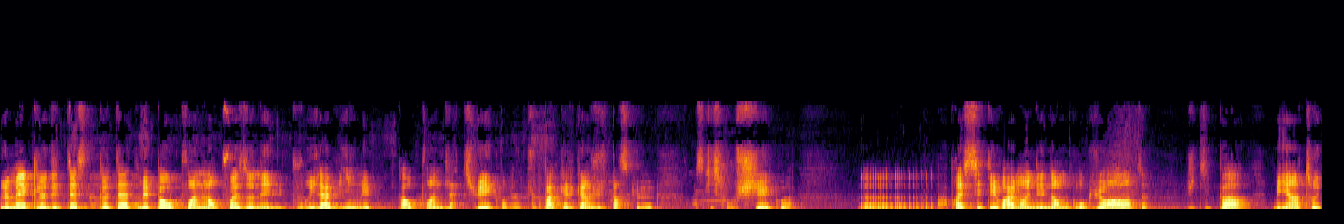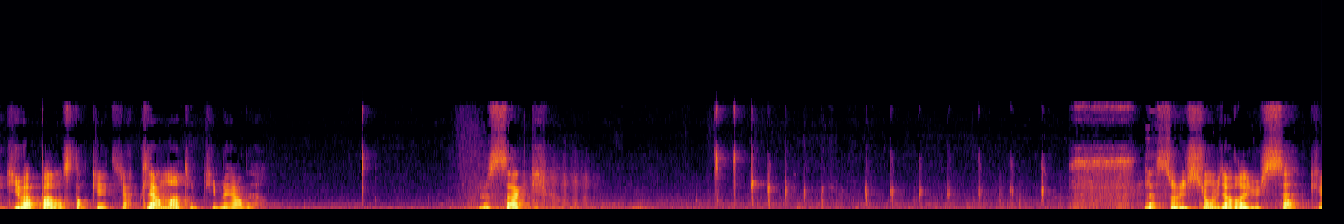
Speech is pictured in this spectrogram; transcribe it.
Le mec le déteste peut-être, mais pas au point de l'empoisonner. Il lui pourrit la vie, mais pas au point de la tuer. Quoi. On tue pas quelqu'un juste parce que qu'ils se font chier, quoi. Euh, après, c'était vraiment une énorme concurrente, je dis pas. Mais il y a un truc qui va pas dans cette enquête. Il y a clairement un truc qui merde. Le sac. La solution viendrait du sac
